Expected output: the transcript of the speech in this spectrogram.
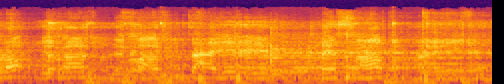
เพราะอยู่รักและปันใจไม่สาวให้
